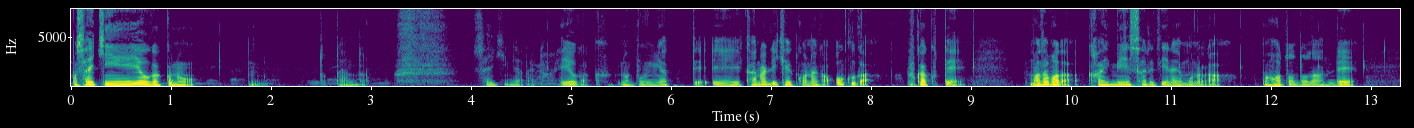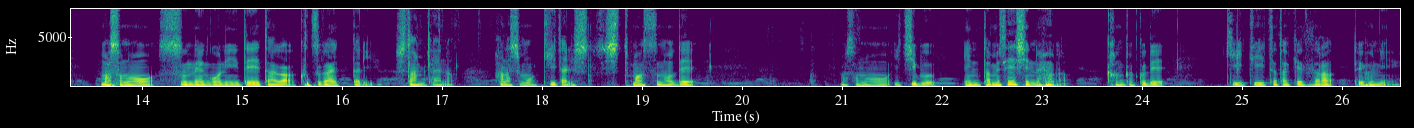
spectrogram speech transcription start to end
あ、最近栄養学のなんだろう、最近ではないな、栄養学の分野って、えー、かなり結構なんか奥が深くて、まだまだ解明されていないものが、まあ、ほとんどなんで、まあその数年後にデータが覆ったりしたみたいな話も聞いたりしてますので、まあ、その一部エンタメ精神のような感覚で聞いていただけたらというふうに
